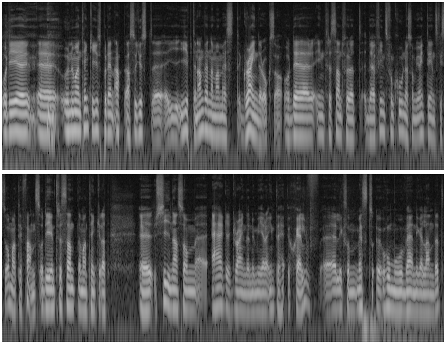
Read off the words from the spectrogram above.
Och det, eh, och när man tänker just på den app, alltså just eh, i Egypten använder man mest Grindr också. Och det är intressant för att där finns funktioner som jag inte ens visste om att det fanns. Och det är intressant när man tänker att eh, Kina som äger Grindr numera, inte själv eh, liksom mest eh, homovänliga landet,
